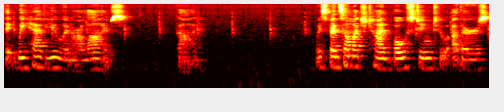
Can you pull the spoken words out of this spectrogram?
that we have you in our lives, God. We spend so much time boasting to others,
